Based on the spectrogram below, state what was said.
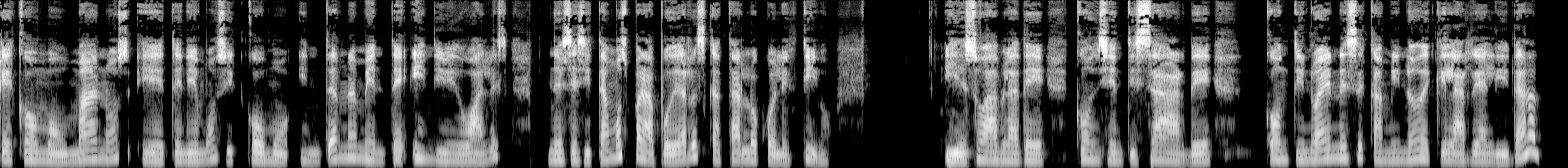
que como humanos eh, tenemos y como internamente individuales necesitamos para poder rescatar lo colectivo. Y eso habla de concientizar, de continuar en ese camino de que la realidad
